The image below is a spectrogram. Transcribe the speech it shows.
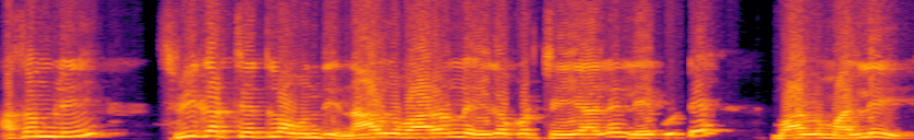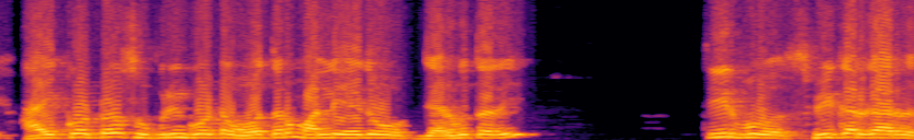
అసెంబ్లీ స్పీకర్ చేతిలో ఉంది. నాలుగు వారాల్లో ఏదో ఒకటి చేయాలి. లేకుంటే వాళ్ళు మళ్ళీ హైకోర్టు సుప్రీంకోర్టు పోతారు. మళ్ళీ ఏదో జరుగుతుంది. తీర్పు స్పీకర్ గారు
